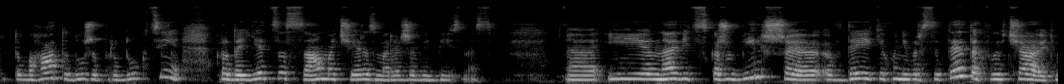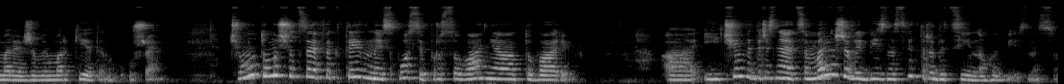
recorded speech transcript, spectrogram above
Тобто багато дуже продукції продається саме через мережевий бізнес. Е, І навіть скажу більше, в деяких університетах вивчають мережевий маркетинг уже. Чому? Тому що це ефективний спосіб просування товарів. І чим відрізняється мережевий бізнес від традиційного бізнесу?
